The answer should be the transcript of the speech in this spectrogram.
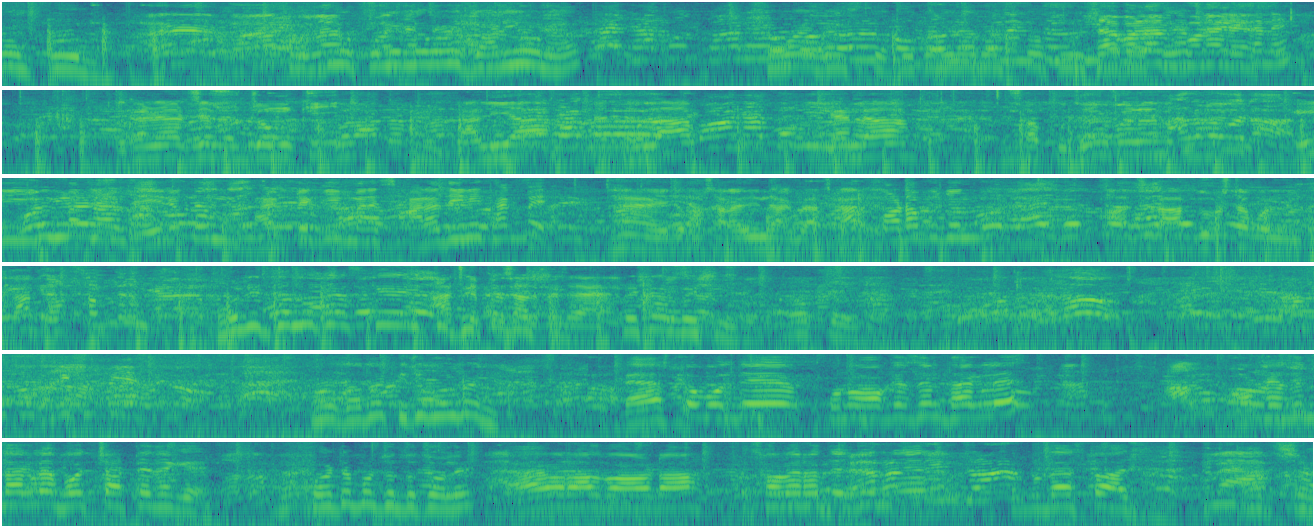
রকম ফুল। সবগুলো ফুলের নাম আমি জানিও না। সবাই ব্যস্ত দোকানিরা ব্যস্ত ফুল এখানে। আছে সূর্যমুখী ডালিয়া গোলাপ গেন্দা সব কিছু। এই এইরকম ভাইবটা কি মানে সারাদিনই থাকবে? হ্যাঁ এরকম সারাদিন থাকবে আজকে। কটা পর্যন্ত? আজ রাত দশটা পর্যন্ত। হোলির জন্য কি আজকে আজকে pressure, হ্যাঁ। প্রেশার বেশি? ওকে দাদা কিছু বলবেন? ব্যস্ত বলতে কোনো অকেশন থাকলে অকেশন থাকলে ভোর চারটে থেকে। কয়টা পর্যন্ত চলে? এগারো রাত বারোটা। সবের হাতের জন্য একটু ব্যস্ত আছি। আচ্ছা।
